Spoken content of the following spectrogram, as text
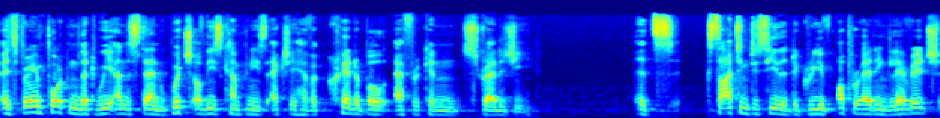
It's very important that we understand which of these companies actually have a credible African strategy. It's exciting to see the degree of operating leverage.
